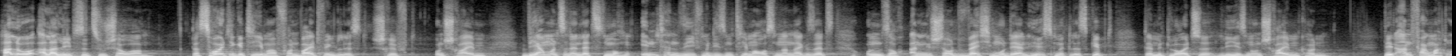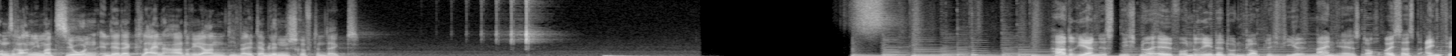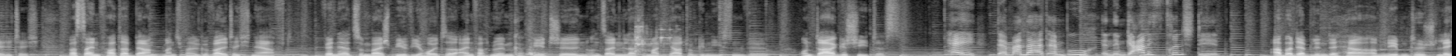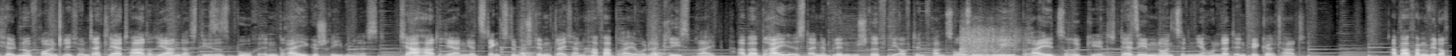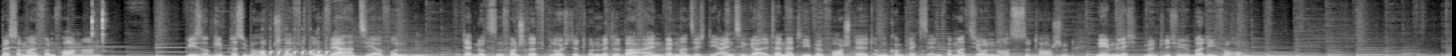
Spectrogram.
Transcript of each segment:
Hallo allerliebste Zuschauer. Das heutige Thema von Weitwinkel ist Schrift und Schreiben. Wir haben uns in den letzten Wochen intensiv mit diesem Thema auseinandergesetzt und uns auch angeschaut, welche modernen Hilfsmittel es gibt, damit Leute lesen und schreiben können. Den Anfang macht unsere Animation, in der der kleine Hadrian die Welt der Blindenschrift entdeckt. Hadrian ist nicht nur elf und redet unglaublich viel, nein, er ist auch äußerst einfältig, was seinen Vater Bernd manchmal gewaltig nervt. Wenn er zum Beispiel wie heute einfach nur im Café chillen und seinen Latte Macchiato genießen will. Und da geschieht es. Hey, der Mann da hat ein Buch, in dem gar nichts drin steht. Aber der blinde Herr am Nebentisch lächelt nur freundlich und erklärt Hadrian, dass dieses Buch in Brei geschrieben ist. Tja, Hadrian, jetzt denkst du bestimmt gleich an Haferbrei oder Grießbrei. Aber Brei ist eine Blindenschrift, die auf den Franzosen Louis Braille zurückgeht, der sie im 19. Jahrhundert entwickelt hat. Aber fangen wir doch besser mal von vorn an. Wieso gibt es überhaupt Schrift und wer hat sie erfunden? Der Nutzen von Schrift leuchtet unmittelbar ein, wenn man sich die einzige Alternative vorstellt, um komplexe Informationen auszutauschen, nämlich mündliche Überlieferung.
